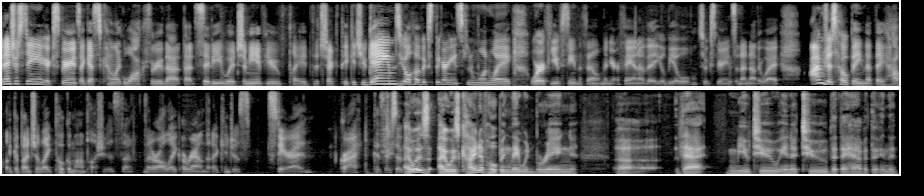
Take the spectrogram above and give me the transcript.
an interesting experience, I guess, to kind of like walk through that that city. Which I mean, if you've played the Detective Pikachu games, you'll have experienced in one way, or if you've seen the film and you're a fan of it, you'll be able to experience it in another way. I'm just hoping that they have like a bunch of like Pokemon plushes that that are all like around that I can just stare at and cry because they're so. Cute. I was I was kind of hoping they would bring uh, that Mewtwo in a tube that they have at the in the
